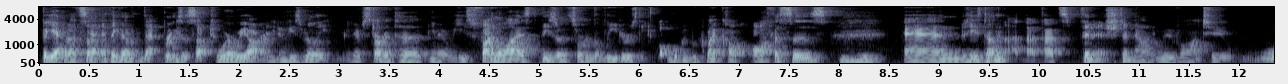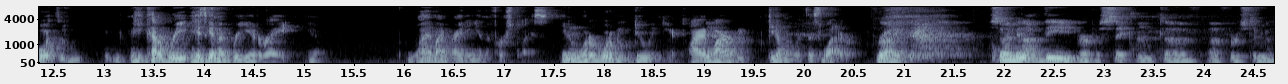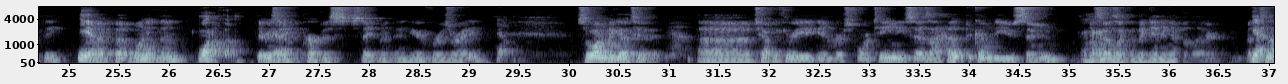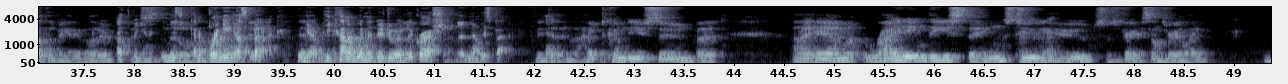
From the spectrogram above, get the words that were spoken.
but yeah, that's I think that, that brings us up to where we are. You know, he's really you know started to you know he's finalized. These are sort of the leaders, the what we might call offices, Mhm. And he's done that. That that's finished, and now we move on to what he kind of re, he's going to reiterate. You know, why am I writing in the first place? You know, Mm. what are what are we doing here? Why Yeah. why are we dealing with this letter? Right. So maybe not the purpose statement of, of First Timothy. Yeah. But, but one of them One of them. There is Yeah. a purpose statement in here for his writing. Yeah. So why don't we go to it? Uh, chapter 3, again, verse 14, he says, I hope to come to you soon. It Mhm. sounds like the beginning of the letter, but Yeah. it's not the beginning of the letter. At the beginning, It's the he's kind of bringing us Yeah. back. Yeah, he kind of went into do a Yeah. digression, and now he's back. He Yeah. did. And I hope to come to you soon, but I am writing these things to Mhm. you. So it's very, it sounds very like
